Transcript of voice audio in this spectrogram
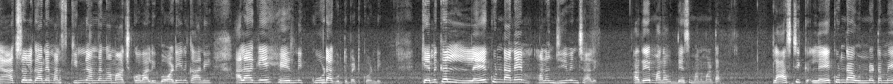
న్యాచురల్గానే మన స్కిన్ని అందంగా మార్చుకోవాలి బాడీని కానీ అలాగే హెయిర్ని కూడా గుర్తుపెట్టుకోండి. కెమికల్ లేకుండానే మనం జీవించాలి. అదే మన ఉద్దేశం అనమాట ప్లాస్టిక్ లేకుండా ఉండటమే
